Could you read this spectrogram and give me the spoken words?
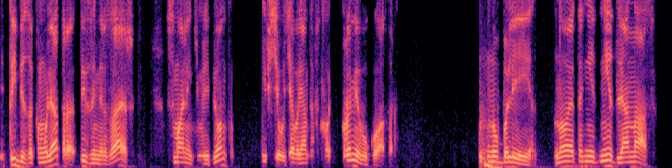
и ты без аккумулятора, ты замерзаешь с маленьким ребенком, и все, у тебя вариантов ноль, кроме эвакуатора. Ну, блин, но это не, не для нас.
